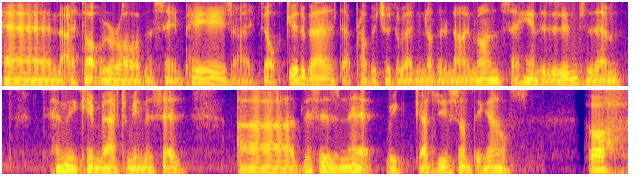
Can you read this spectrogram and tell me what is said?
and I thought we were all on the same page. I felt good about it. That probably took about another nine months. I handed it in to them and they came back to me and they said, uh, this isn't it. We got to do something else. Ugh,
